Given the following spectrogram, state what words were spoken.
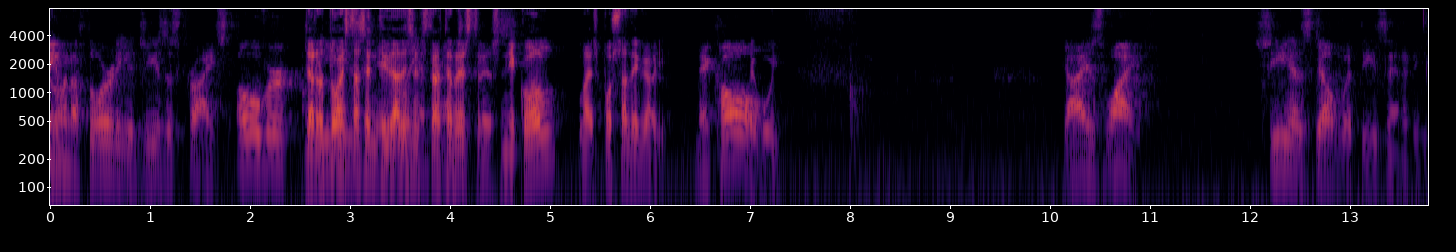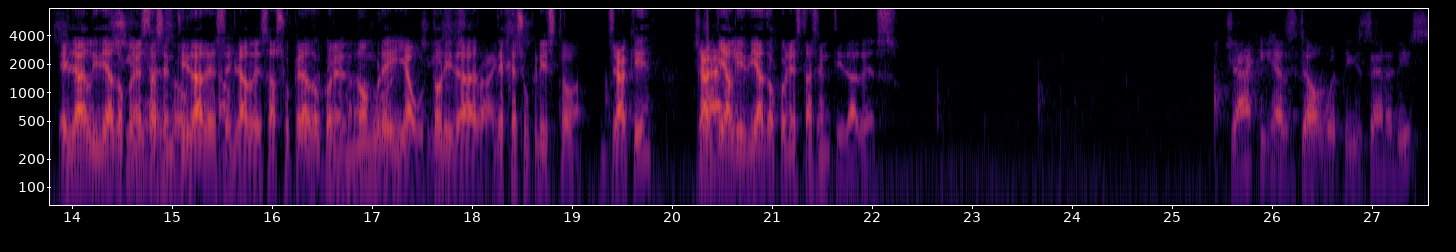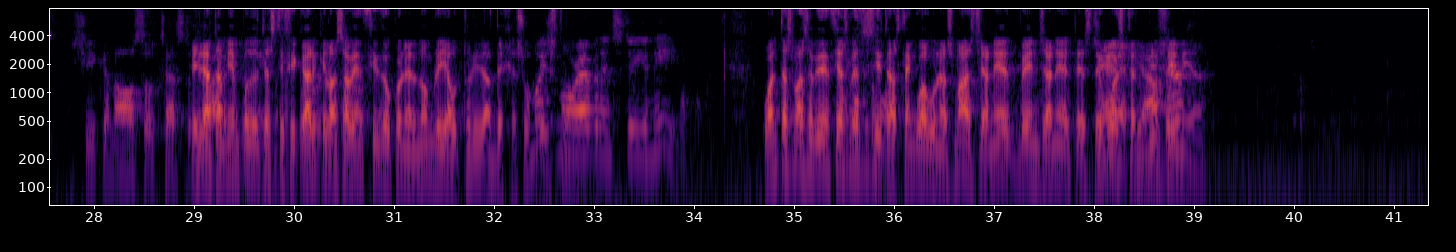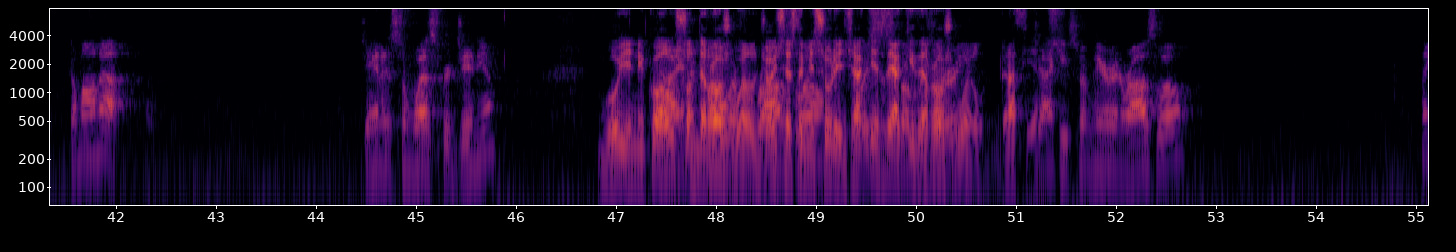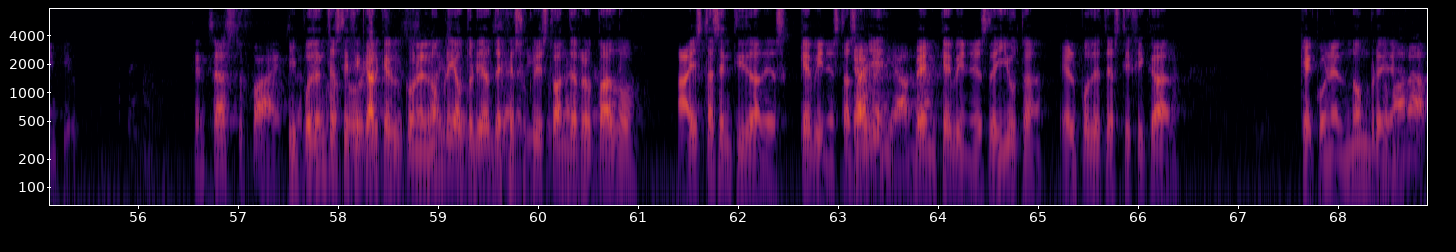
derrotó a estas entidades extraterrestres. Nicole, la esposa de Guy. De Nicole, Guy. Guy's wife, she has dealt with these entities. Ella ha lidiado She con estas entidades. Ella les ha superado con el nombre y autoridad de. Jesucristo. Jackie, Jackie ha lidiado con estas entidades. Jackie has dealt with these entities. She can also testify Ella también puede testificar que las ha vencido con el nombre y autoridad de Jesucristo. more evidence do you need? ¿Cuántas más evidencias necesitas? Tengo algunas más. Janet, ven Janet, es de Western? Virginia. Come on up. Janet's from West Virginia. Guy y Nicole son de Roswell. Joyce es de. Missouri. Jackie es de aquí de. Roswell. Gracias. Jackie's from here in Roswell. Thank you. Can testify to Y pueden testificar que con el nombre y autoridad de Jesucristo han derrotado a estas entidades. Kevin, ¿estás Kevin, allí? Ven, Kevin, es de Utah. Él puede testificar que con el nombre Come on up.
